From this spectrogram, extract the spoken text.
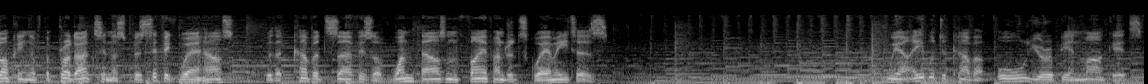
Stocking of the products in a specific warehouse with a covered surface of 1,500 square meters. We are able to cover all European markets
